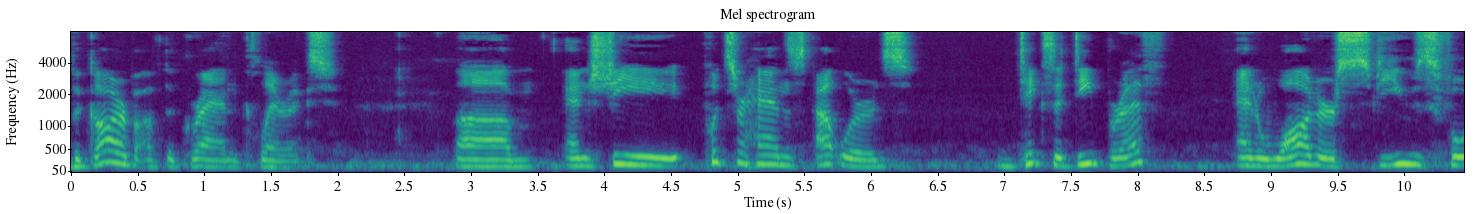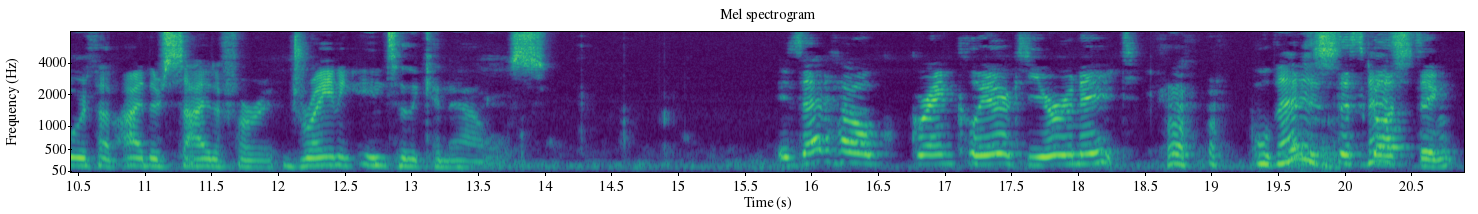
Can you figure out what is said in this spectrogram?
the garb of the Grand Clerics. Um, and she puts her hands outwards, takes a deep breath, and water spews forth on either side of her, draining into the canals. Is that how Grand Clerics urinate? Well, that is is disgusting.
